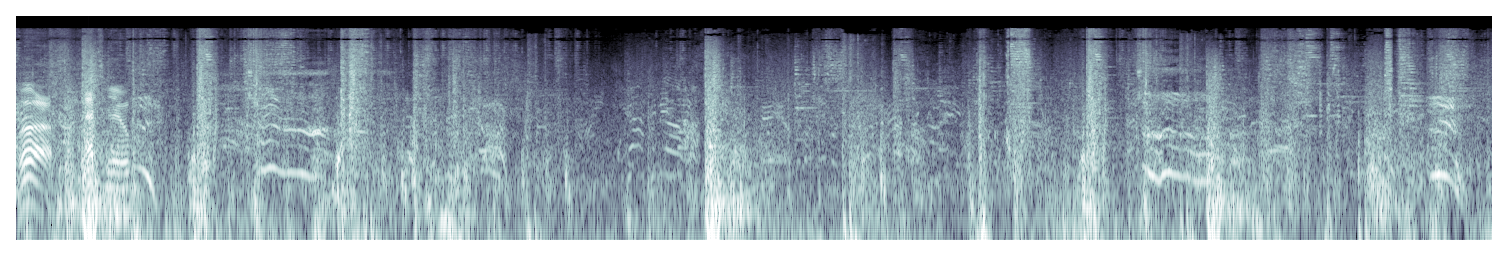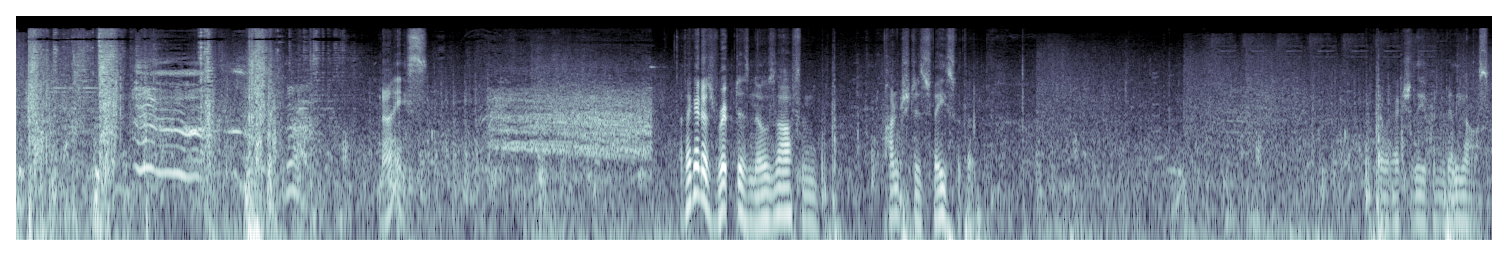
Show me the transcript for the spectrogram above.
Whoa, that's new. Nice. I think I just ripped his nose off and punched his face with it. That would actually have been really awesome.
